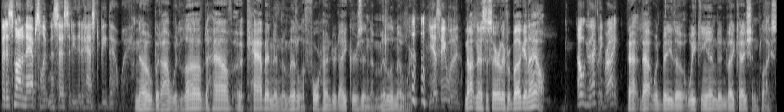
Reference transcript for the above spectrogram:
but it's not an absolute necessity that it has to be that way. No, but I would love to have a cabin in the middle of 400 acres in the middle of nowhere. yes, he would. Not necessarily for bugging out. Oh, exactly right. That that would be the weekend and vacation place.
